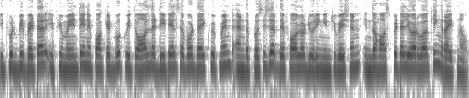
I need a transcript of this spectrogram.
It would be better if you maintain a pocketbook with all the details about the equipment and the procedure they follow during intubation in the hospital you are working right now.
